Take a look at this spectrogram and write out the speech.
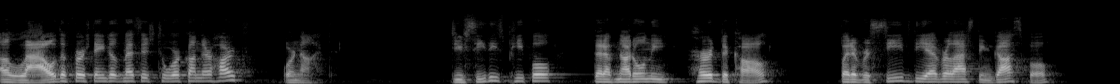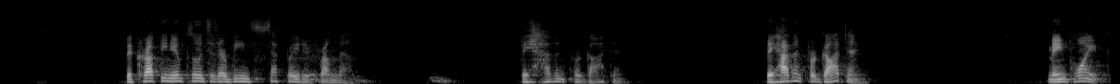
allow the first angel's message to work on their hearts or not. Do you see these people that have not only heard the call, but have received the everlasting gospel? The corrupting influences are being separated from them. They haven't forgotten. They haven't forgotten. Main point.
